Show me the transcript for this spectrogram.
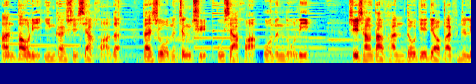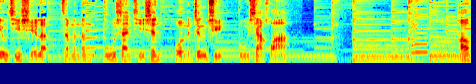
按道理应该是下滑的，但是我们争取不下滑，我们努力。市场大盘都跌掉百分之六七十了，怎么能独善其身？我们争取不下滑。好，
